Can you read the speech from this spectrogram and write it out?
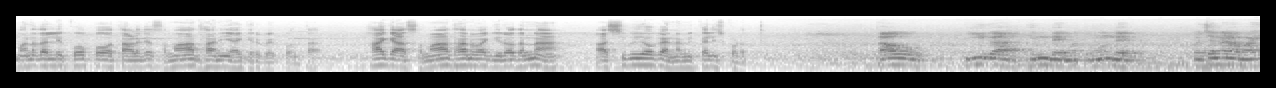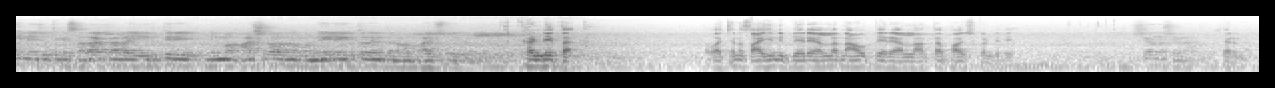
ಮನದಲ್ಲಿ ಕೋಪವ ತಾಳದೆ ಸಮಾಧಾನಿಯಾಗಿರಬೇಕು ಅಂತ. ಹಾಗೆ ಆ ಸಮಾಧಾನವಾಗಿರೋದನ್ನು ಆ ಶಿವಯೋಗ ನಮಗೆ ಕಲಿಸ್ಕೊಡುತ್ತೆ. ತಾವು ಈಗ ಹಿಂದೆ ಮತ್ತು ಮುಂದೆ ವಚನ ವಾಹಿನಿಯ ಜೊತೆಗೆ ಸದಾಕಾಲ ಇರ್ತೀರಿ ನಿಮ್ಮ ಆಶೀರ್ವಾದ ನಮ್ಮ ಮೇಲೆ ಇರ್ತದೆ ಅಂತ ನಾವು ಭಾವಿಸ್ತೀವಿ. ಖಂಡಿತ. ವಚನ ಸಾಹಿನಿ ಬೇರೆ ಅಲ್ಲ ನಾವು ಬೇರೆ ಅಲ್ಲ ಅಂತ ಭಾವಿಸ್ಕೊಂಡಿದ್ದೀವಿ. ಶರಣ ಶರಣ. ಶರಣ.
